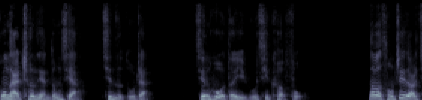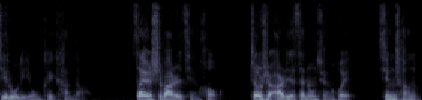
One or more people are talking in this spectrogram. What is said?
公乃乘舰东下，亲自督战，京沪得以如期克复。那么从这段记录里，我们可以看到，三月十八日前后，正是二届三中全会形成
